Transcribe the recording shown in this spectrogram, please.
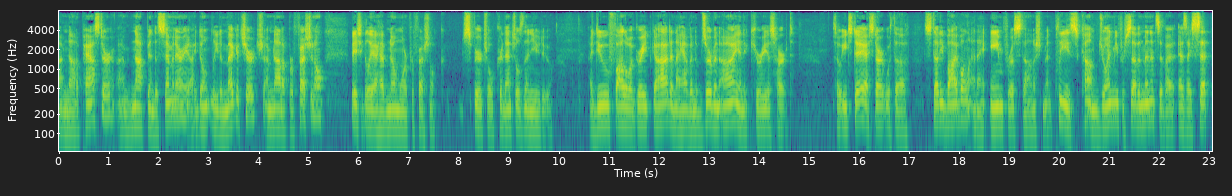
I'm not a pastor. I've not been to seminary. I don't lead a megachurch. I'm not a professional. Basically, I have no more professional spiritual credentials than you do. I do follow a great God, and I have an observant eye and a curious heart. So each day I start with a study Bible and I aim for astonishment. Please come join me for seven minutes as I set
